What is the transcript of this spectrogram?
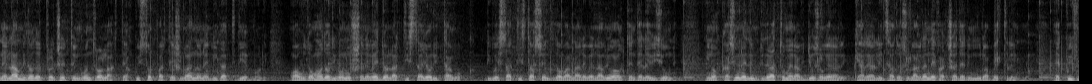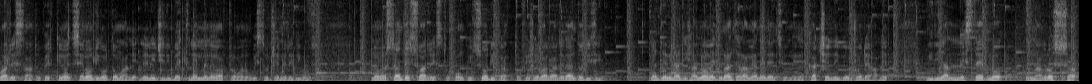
Nell'ambito del progetto Incontro all'Arte, a cui sto partecipando nell'ICAT di Eboli, ho avuto modo di conoscere meglio l'artista Yori Tagok. Di questo artista ho sentito parlare per la prima volta in televisione, in occasione di un ritratto meraviglioso che ha realizzato sulla grande facciata di un muro a Betlemme. E qui fu arrestato perché, se non ricordo male, le leggi di Betlemme non approvano questo genere di cose. Nonostante il suo arresto, con quel suo ritratto fece parlare tanto di sé. Nel 2019, durante la mia detenzione nel carcere di Poggio Reale, vidi all'esterno una grossa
